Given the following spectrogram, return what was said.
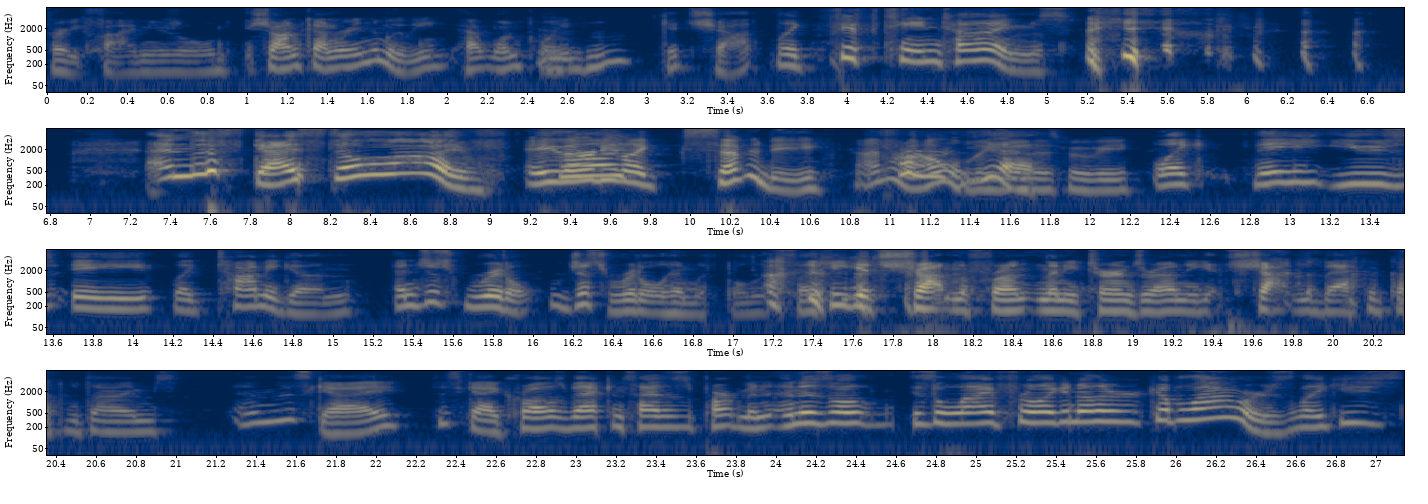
35 years old. Sean Connery in the movie at one point Mhm. gets shot like 15 times. and this guy's still alive. He's For, already like, 70. I don't for- know how old he is yeah. in this movie. like they use a like Tommy gun and just riddle just riddle him with bullets. Like he gets shot in the front and then he turns around and he gets shot in the back a couple times. And this guy, this guy crawls back inside his apartment and is is alive for like another couple hours. Like he's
